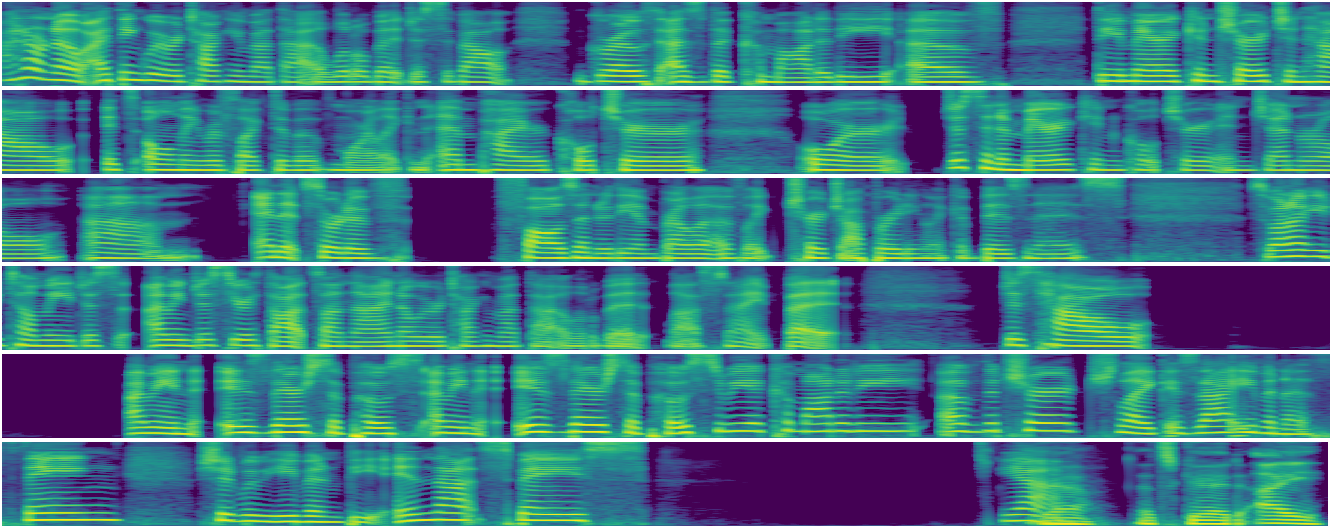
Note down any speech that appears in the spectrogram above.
I don't know. I think we were talking about that a little bit, just about growth as the commodity of the American church and how it's only reflective of more like an empire culture or just an American culture in general. Um, and it sort of falls under the umbrella of like church operating like a business. So why don't you tell me just, I mean, just your thoughts on that? I know we were talking about that a little bit last night, but just how I mean, is there supposed I mean, is there supposed to be a commodity of the church? Like is that even a thing? Should we even be in that space? Yeah. Yeah, that's good. I,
